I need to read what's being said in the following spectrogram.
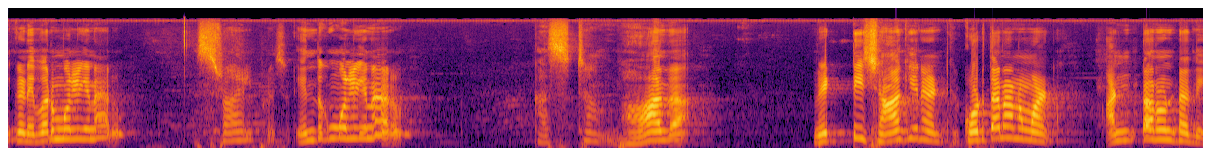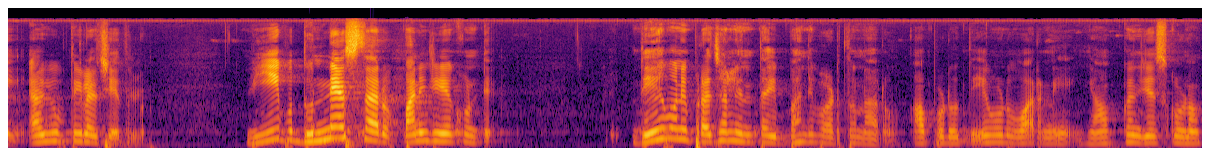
ఇక్కడ ఎవరు మూలిగినారు? ఇస్రాయల్ ప్రజలు. ఎందుకు మూలిగినారు? కష్టం బాధ. వెట్టి చాకినట్టు కొడతారన్నమాట. అంటారుంటుంది అయుక్తుల చేతులు వీపు దున్నేస్తారు పని చేయకుంటే. దేవుని ప్రజలు ఇంత ఇబ్బంది పడుతున్నారు. అప్పుడు దేవుడు వారిని జ్ఞాపకం చేసుకోవడం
